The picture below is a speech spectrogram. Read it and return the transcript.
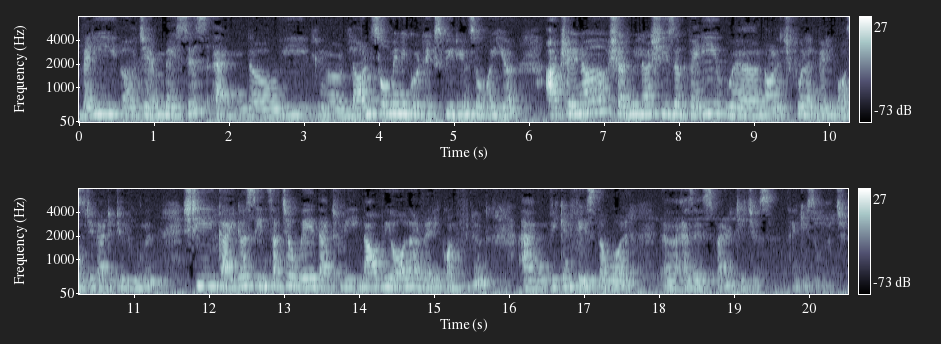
very uh, gem basis and uh, we learned so many good experience over here. Our trainer Sharmila, she's a very uh, knowledgeable and very positive attitude woman. She guides us in such a way that we now we all are very confident and we can face the world uh, as aspired teachers. Thank you so much.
